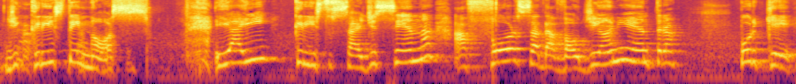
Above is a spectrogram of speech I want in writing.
de Cristo em nós. E aí Cristo sai de cena, a força da Valdiane entra. Porque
